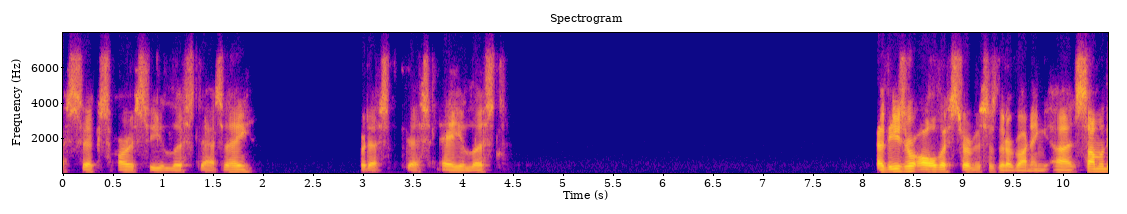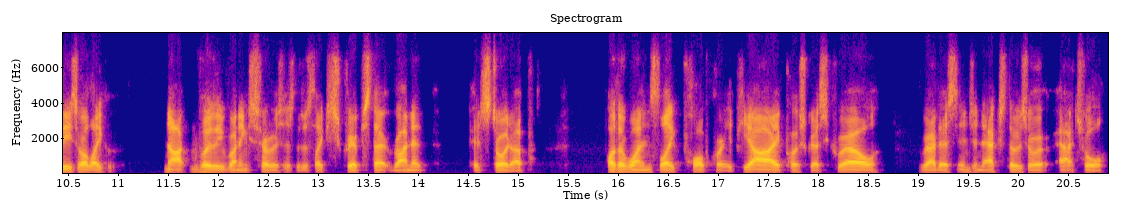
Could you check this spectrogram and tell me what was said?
s6 rc list dash a or dash dash a list these are all the services that are running. Uh, some of these are like not really running services. They're just like scripts that run it. It's stored up. Other ones like Pulp Core API, PostgreSQL, Redis, Nginx, those are actual,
